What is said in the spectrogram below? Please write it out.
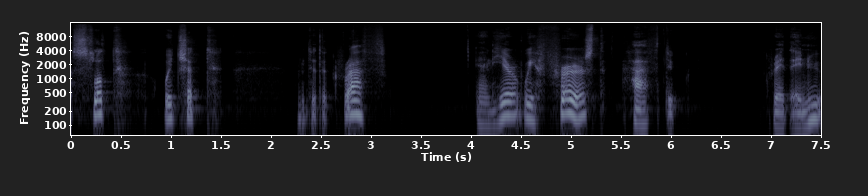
slot widget and into the graph. And here we first have to create a new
